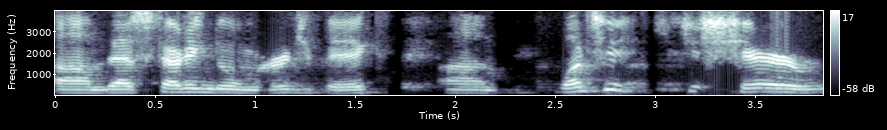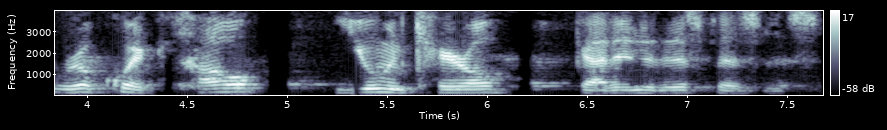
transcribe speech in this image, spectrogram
um, that's starting to emerge big. Um, why don't you just share real quick how you and Carol got into this business?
